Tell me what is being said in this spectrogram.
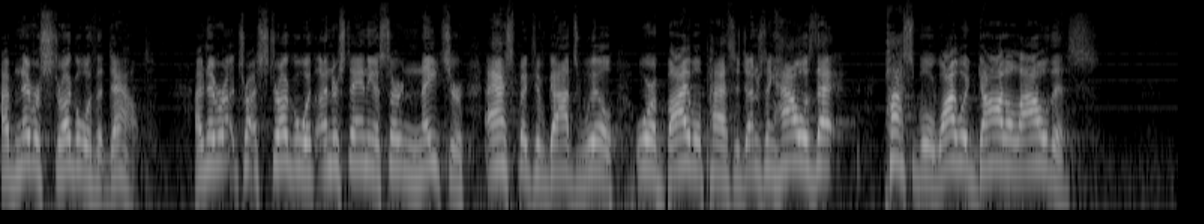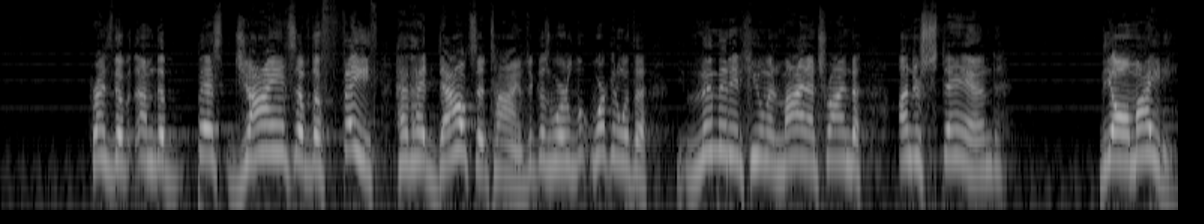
I've never struggled with a doubt. I've never tried, struggled with understanding a certain nature, aspect of God's will, or a Bible passage, understanding how is that possible? Why would God allow this? Friends, the, um, the best giants of the faith have had doubts at times because we're l- working with a limited human mind and trying to understand the Almighty.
